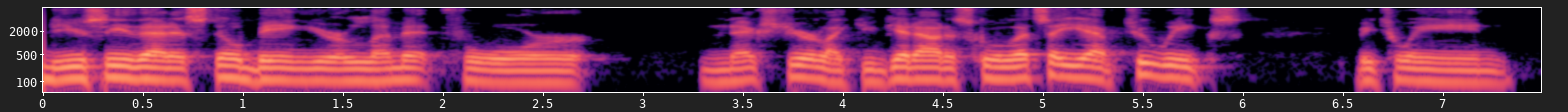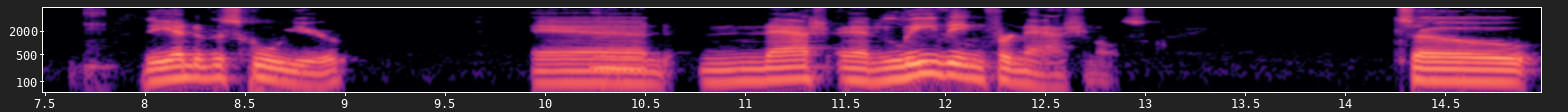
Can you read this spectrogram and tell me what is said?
do you see that as still being your limit for next year? Like you get out of school, let's say you have two weeks between the end of the school year mm-hmm. and Nash and leaving for nationals. So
